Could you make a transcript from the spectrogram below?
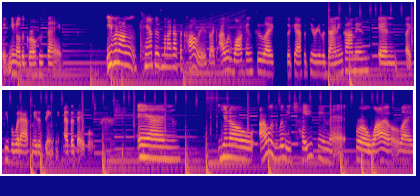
you know, the girl who sang. Even on campus when I got to college, like, I would walk into, like, the cafeteria, the dining commons, and, like, people would ask me to sing at the table. And, you know, I was really chasing that for a while. Like,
